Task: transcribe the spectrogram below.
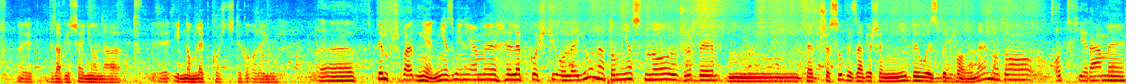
w, e, w zawieszeniu na inną lepkość tego oleju? W tym przypadku nie, nie zmieniamy lepkości oleju, natomiast no, żeby mm, te przesuwy zawieszeń nie były zbyt wolne, no to otwieramy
